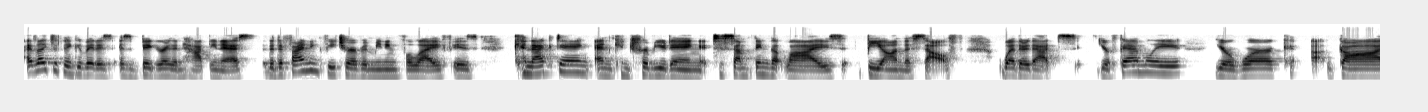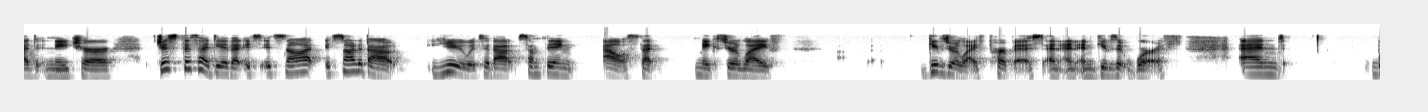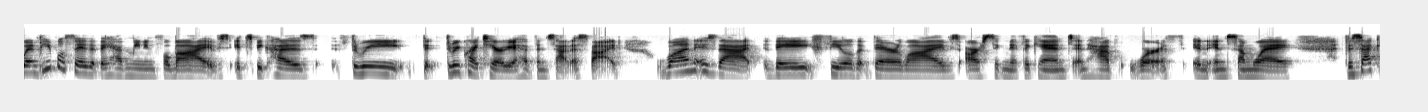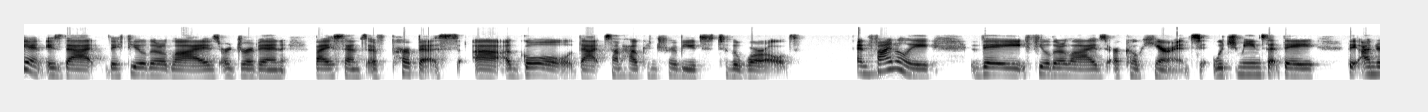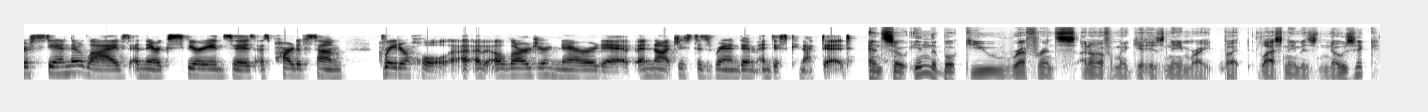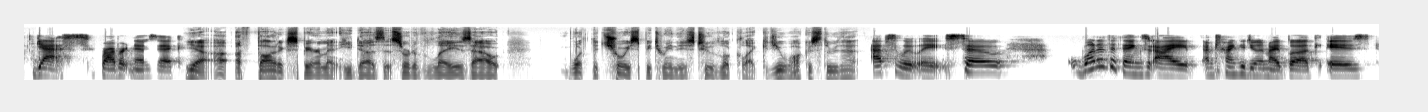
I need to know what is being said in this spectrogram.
I'd like to think of it as, as bigger than happiness. The defining feature of a meaningful life is connecting and contributing to something that lies beyond the self, whether that's your family, your work, uh, God, nature, just this idea that it's it's not it's not about you, it's about something else that makes your life gives your life purpose and and, and gives it worth. And when people say that they have meaningful lives, it's because three three criteria have been satisfied. One is that they feel that their lives are significant and have worth in, in some way. The second is that they feel their lives are driven by a sense of purpose, uh, a goal that somehow contributes to the world. And finally, they feel their lives are coherent, which means that they they understand their lives and their experiences as part of some greater whole, a, a, larger narrative, and not just as random and disconnected. And so in the book, you reference, I don't know if I'm going to get his name right, but last name is Nozick? Yes, Robert Nozick. Yeah, a, a thought experiment he does that sort of lays out what the choice between these two look like. Could you walk us through that? Absolutely. So, one of the things that I am trying to do in my book is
